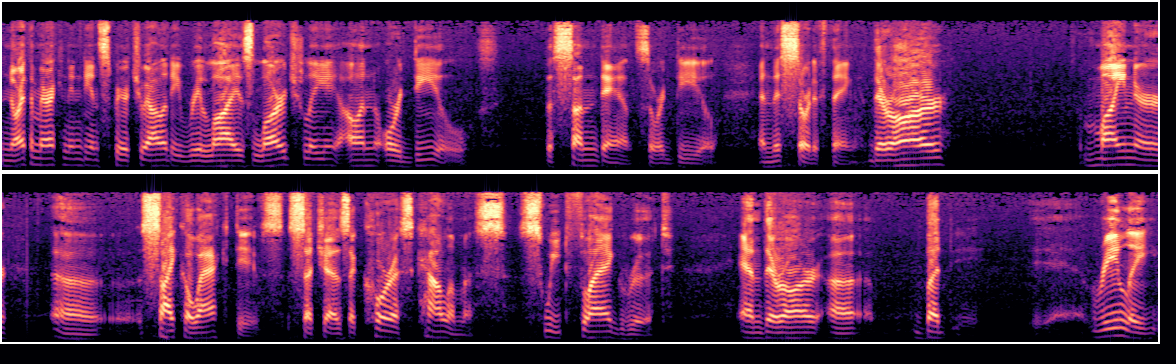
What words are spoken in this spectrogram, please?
North American Indian spirituality relies largely on ordeals, the Sundance ordeal, and this sort of thing. There are minor uh, psychoactives, such as Acorus calamus, sweet flag root, and there are, uh, but uh, really,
